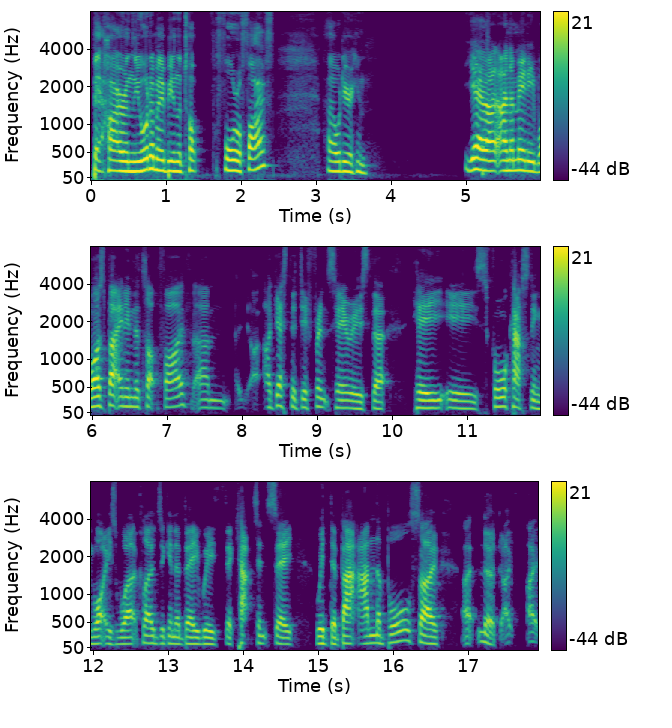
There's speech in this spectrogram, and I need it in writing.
bat higher in the order, maybe in the top four or five. Uh, what do you reckon? Yeah, and I mean he was batting in the top five. Um, I guess the difference here is that he is forecasting what his workloads are going to be with the captaincy, with the bat and the ball. So uh, look, I, I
